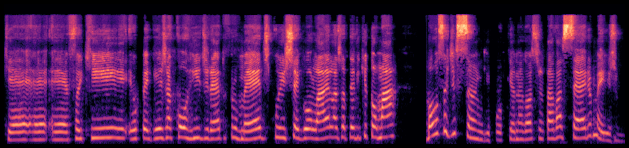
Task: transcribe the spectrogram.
Que é, é, é foi que eu peguei, já corri direto para o médico e chegou lá, ela já teve que tomar bolsa de sangue, porque o negócio já estava sério mesmo.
